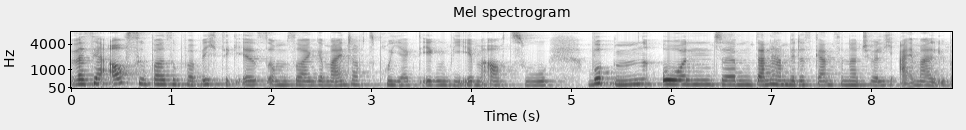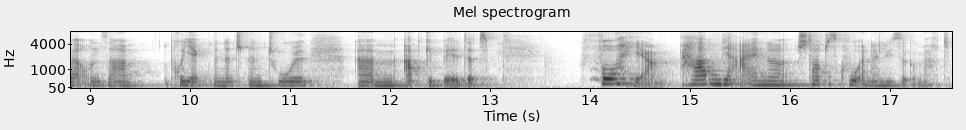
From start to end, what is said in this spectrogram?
Was ja auch super, super wichtig ist, um so ein Gemeinschaftsprojekt irgendwie eben auch zu wuppen. Und ähm, dann haben wir das Ganze natürlich einmal über unser Projektmanagement-Tool ähm, abgebildet. Vorher haben wir eine Status Quo-Analyse gemacht.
